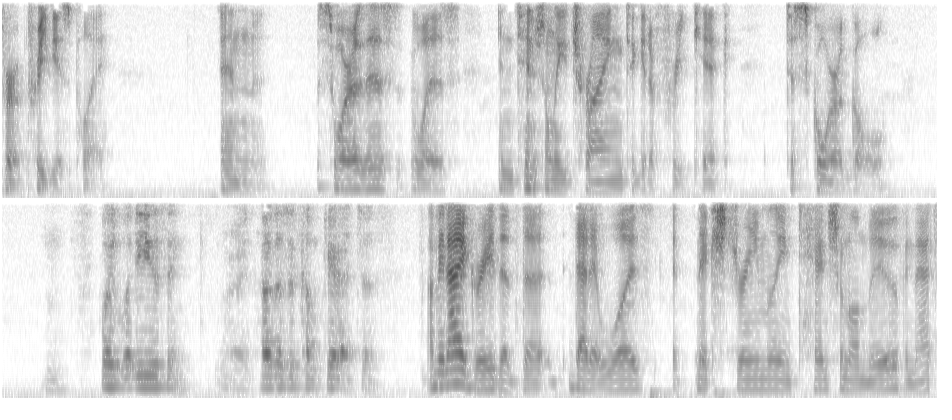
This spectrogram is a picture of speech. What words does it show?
for a previous play. And Suarez's was intentionally trying to get a free kick to score a goal. Hmm. What, what do you think? All right. How does it compare to? I mean, I agree that the that it was an extremely intentional move, and that's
